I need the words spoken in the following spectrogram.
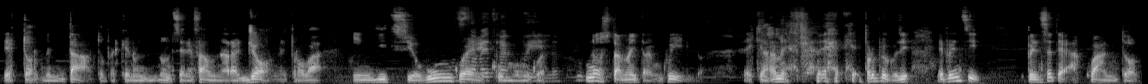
è tormentato perché non, non se ne fa una ragione, trova indizi ovunque e comunque tranquillo. non sta mai tranquillo. E chiaramente è proprio così. E pensi, pensate a quanto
